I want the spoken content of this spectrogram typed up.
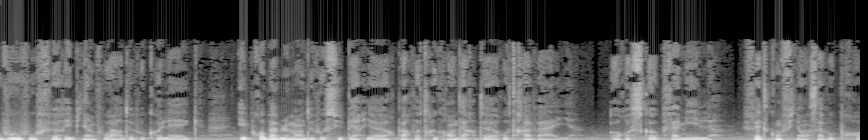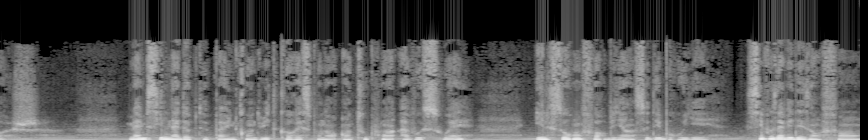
Vous vous ferez bien voir de vos collègues et probablement de vos supérieurs par votre grande ardeur au travail. Horoscope Famille. Faites confiance à vos proches. Même s'ils n'adoptent pas une conduite correspondant en tout point à vos souhaits, ils sauront fort bien se débrouiller. Si vous avez des enfants,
